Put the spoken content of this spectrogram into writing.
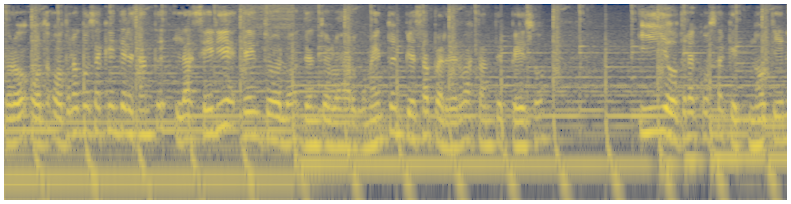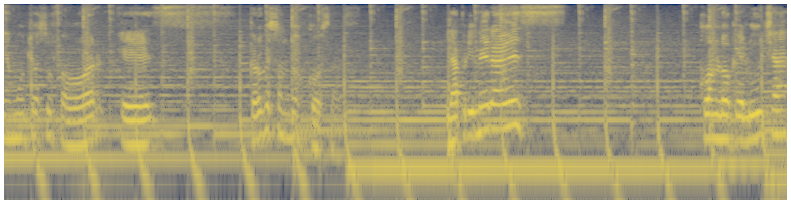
Pero ot- otra cosa que es interesante, la serie dentro de, los, dentro de los argumentos empieza a perder bastante peso. Y otra cosa que no tiene mucho a su favor es, creo que son dos cosas. La primera es con lo que lucha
